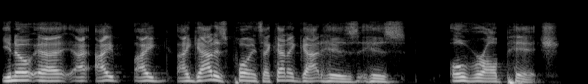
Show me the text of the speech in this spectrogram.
You know, uh, I I I got his points. I kind of got his his overall pitch,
